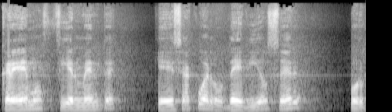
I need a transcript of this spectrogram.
creemos fielmente que ese acuerdo debió ser por,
